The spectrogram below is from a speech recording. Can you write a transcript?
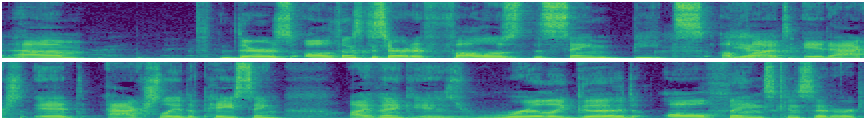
there's all things considered, it follows the same beats, uh, Yeah. but it actually, it actually, the pacing, I think, is really good. All things considered.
